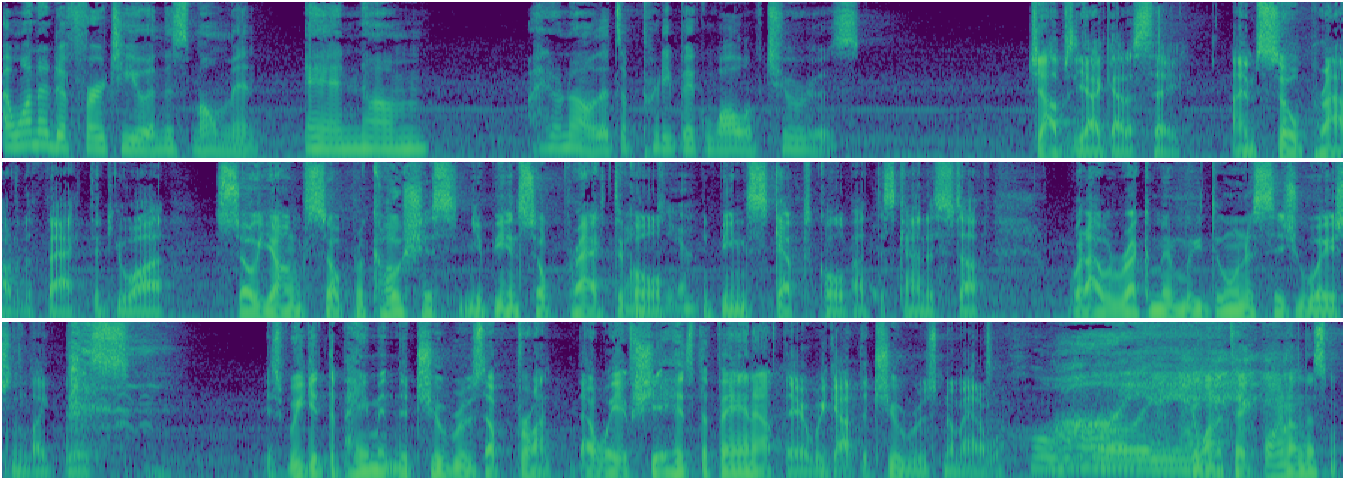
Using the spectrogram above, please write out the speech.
I want to defer to you in this moment. And um I don't know, that's a pretty big wall of churros. Jobsy, I gotta say, I'm so proud of the fact that you are so young, so precocious, and you're being so practical you. and being skeptical about this kind of stuff. What I would recommend we do in a situation like this is we get the payment in the churros up front. That way, if shit hits the fan out there, we got the churros no matter what. Holy. You want to take point on this one?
